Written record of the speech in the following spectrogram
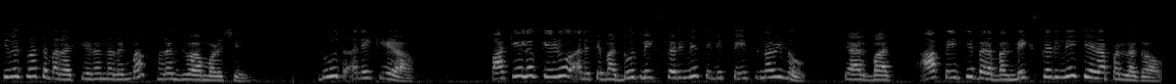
દિવસમાં તમારા ચહેરાના રંગમાં ફરક જોવા મળશે. દૂધ અને કેળા. પાકેલું કેળું અને તેમાં દૂધ મિક્સ કરીને તેની પેસ્ટ બનાવી લો. ત્યારબાદ આ પેસ્ટને બરાબર મિક્સ કરીને ચહેરા પર લગાવો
